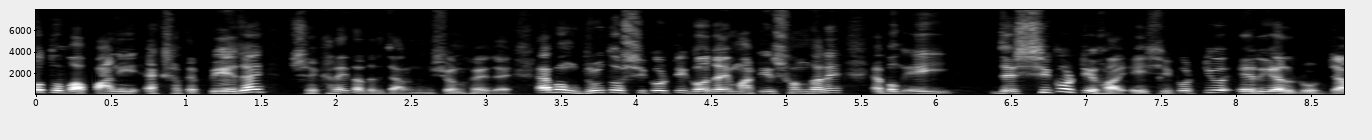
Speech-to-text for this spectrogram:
অথবা পানি একসাথে পেয়ে যায়, সেখানেই তাদের জার্মিনেশন হয়ে যায়। এবং দ্রুত শিকড়টি গজায় মাটির সন্ধানে, এবং এই যে শিকড়টি হয়, এই শিকড়টিও এরিয়াল রুট যা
